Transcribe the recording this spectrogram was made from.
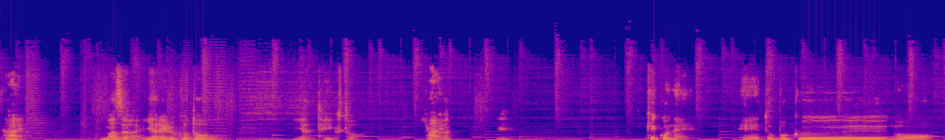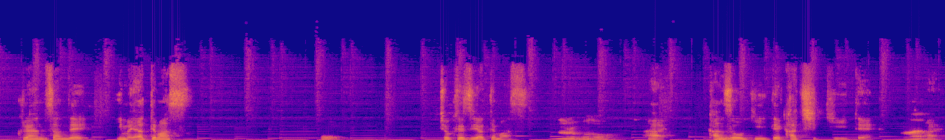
はい。まずはやれることをやっていくというはい感結構ね、えっ、と、僕のクライアントさんで今やってます。直接やってます。なるほど。はい。感想を聞いて、価値聞いて。はい。はい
